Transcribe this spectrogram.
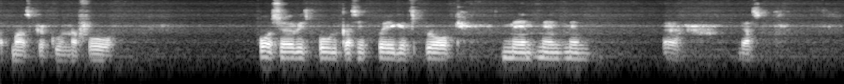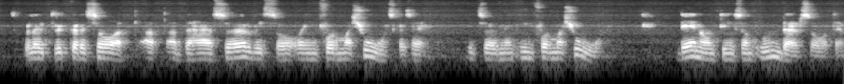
att man ska kunna få, få service på olika sätt på eget språk men, men, men äh, jag skulle uttrycka det så att, att, att det här service och, och information, ska säga, men information det är någonting som undersåten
